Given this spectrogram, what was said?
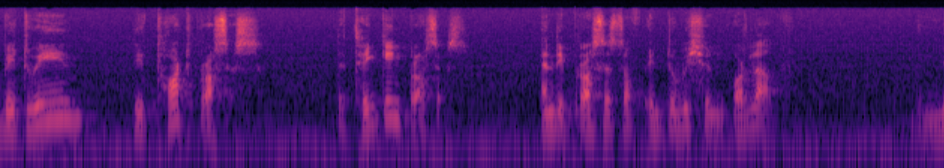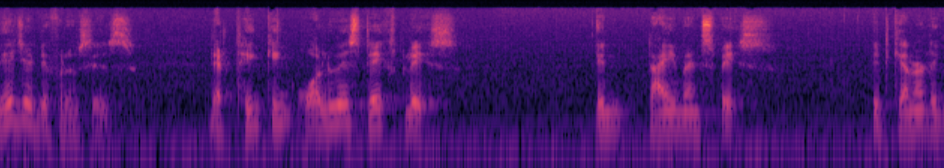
between the thought process, the thinking process, and the process of intuition or love? The major difference is that thinking always takes place in time and space. It cannot ex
